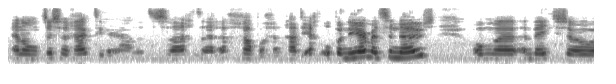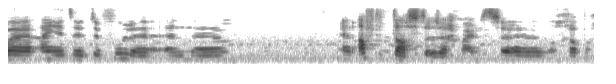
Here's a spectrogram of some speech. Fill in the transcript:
En ondertussen ruikt hij eraan. Dat is wel echt uh, grappig. En dan gaat hij echt op en neer met zijn neus om uh, een beetje zo aan je te, te voelen en, en af te tasten, zeg maar. Dat is wel grappig.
